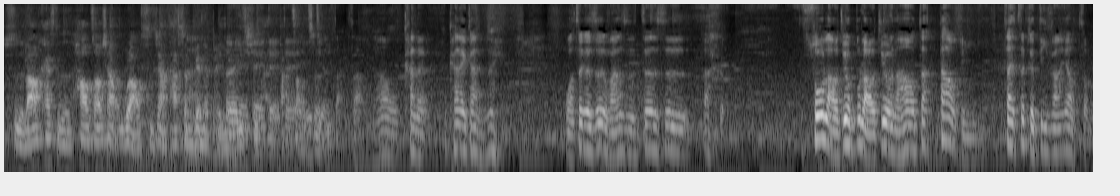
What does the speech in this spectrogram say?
是，然后开始号召像吴老师这样他身边的朋友一起来打造这里。打造。然后我看了看了一看，哎，哇，这个这个房子真的是、啊、说老旧不老旧，然后它到底在这个地方要怎么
